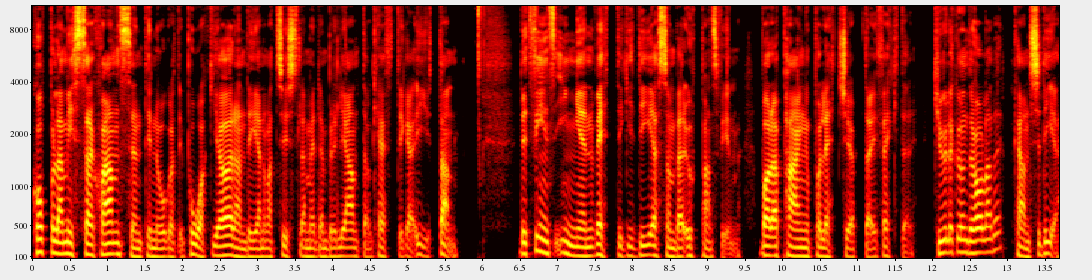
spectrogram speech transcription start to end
Coppola missar chansen till något epokgörande genom att syssla med den briljanta och häftiga ytan. Det finns ingen vettig idé som bär upp hans film, bara pang på lättköpta effekter. Kul och underhållande? Kanske det,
